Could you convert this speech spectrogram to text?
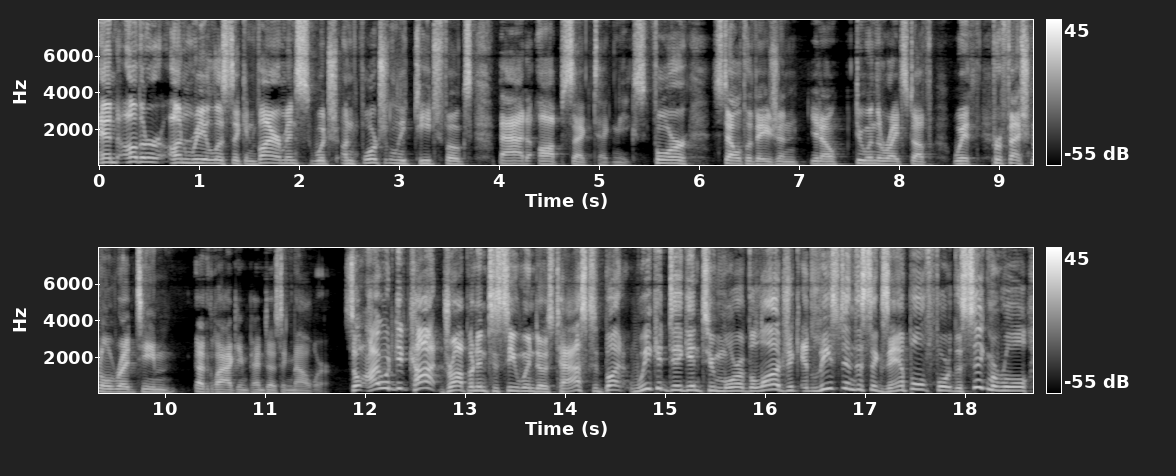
And other unrealistic environments, which unfortunately teach folks bad OPSEC techniques. For stealth evasion, you know, doing the right stuff with professional red team ethical hacking pen testing malware. So I would get caught dropping into C Windows tasks, but we could dig into more of the logic, at least in this example for the Sigma rule,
